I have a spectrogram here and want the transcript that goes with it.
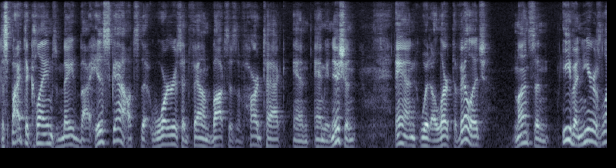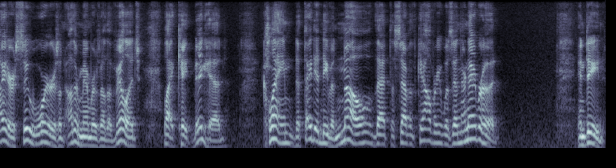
Despite the claims made by his scouts that warriors had found boxes of hardtack and ammunition and would alert the village, months and even years later, Sioux warriors and other members of the village, like Kate Bighead, claimed that they didn't even know that the 7th Cavalry was in their neighborhood. Indeed,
